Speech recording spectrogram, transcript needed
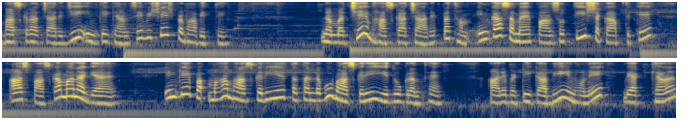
भास्कराचार्य जी इनके ज्ञान से विशेष प्रभावित थे। नंबर छः भास्कराचार्य प्रथम। इनका समय 530 शकाब्द के आसपास का माना गया है। इनके महाभास्करीय तथा लघु भास्करी ये दो ग्रंथ हैं। आर्यभट्टी का भी इन्होंने व्याख्या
